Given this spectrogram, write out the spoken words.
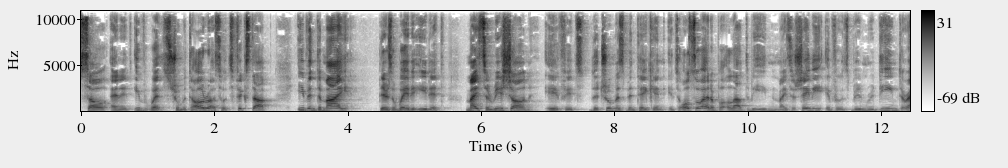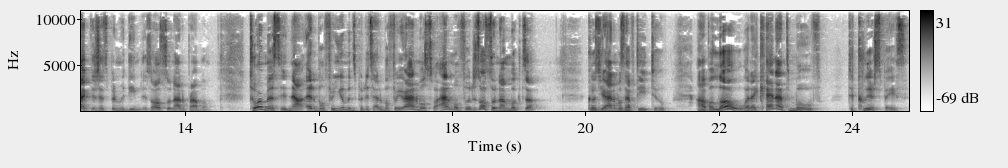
So and it even when it's shumatahora, so it's fixed up. Even demai, there's a way to eat it. Ma'aser rishon, if it's the truma has been taken, it's also edible, allowed to be eaten. Ma'aser sheni, if it's been redeemed, or ekdish has been redeemed, is also not a problem. Tormus is not edible for humans, but it's edible for your animals. So animal food is also not muktzah, because your animals have to eat too. Avalo, what I cannot move to clear space.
